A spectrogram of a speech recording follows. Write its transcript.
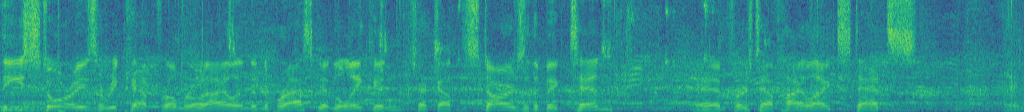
these stories. A recap from Rhode Island and Nebraska and Lincoln. Check out the stars of the Big Ten and first half highlights, stats, and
